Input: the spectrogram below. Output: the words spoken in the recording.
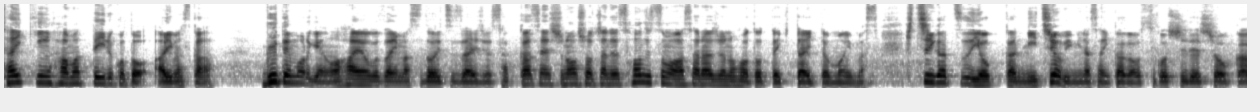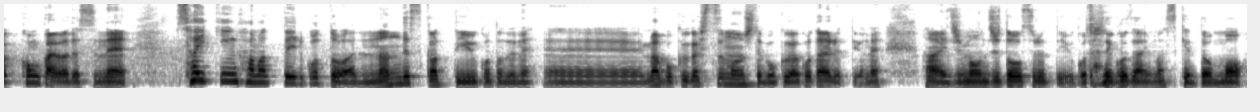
最近ハマっていることありますか？ Guten Morgen おはようございます。ドイツ在住サッカー選手の翔ちゃんです。本日も朝ラジオの方撮っていきたいと思います。7月4日日曜日皆さんいかがお過ごしでしょうか？今回はですね最近ハマっていることは何ですかっていうことでね、えー、まあ僕が質問して僕が答えるっていうね、はい、自問自答するっていうことでございますけども、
